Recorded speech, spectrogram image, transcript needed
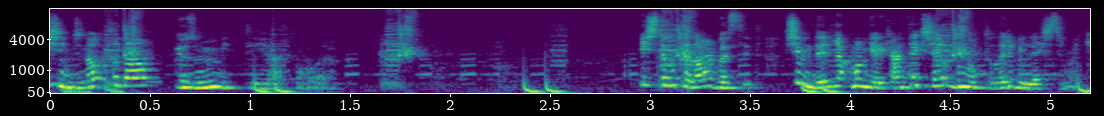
Beşinci noktada gözümün bittiği yer tam olarak. İşte bu kadar basit. Şimdi yapmam gereken tek şey bu noktaları birleştirmek.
